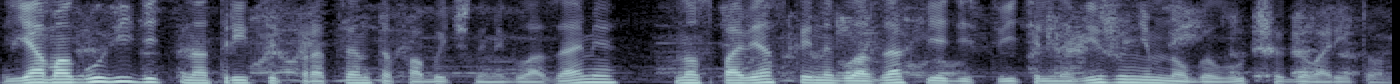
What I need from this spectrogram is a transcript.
Я могу видеть на 30% обычными глазами, но с повязкой на глазах я действительно вижу немного лучше, говорит он.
